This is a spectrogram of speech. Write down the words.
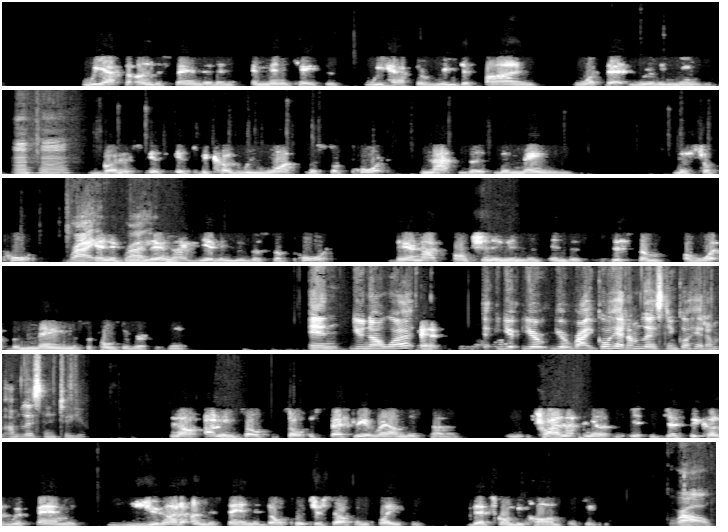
we have to understand that in, in many cases, we have to redefine what that really means. Mm-hmm. But it's, it's, it's because we want the support, not the, the name, the support. Right. And if right. they're not giving you the support, they're not functioning in the, in the system of what the name is supposed to represent. And you know what? And, you're, you're, you're right. Go ahead. I'm listening. Go ahead. I'm, I'm listening to you. No, I mean, so, so especially around this time, try not, you know, it, just because we're family, you got to understand that don't put yourself in places that's going to be harmful to you. Grow.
